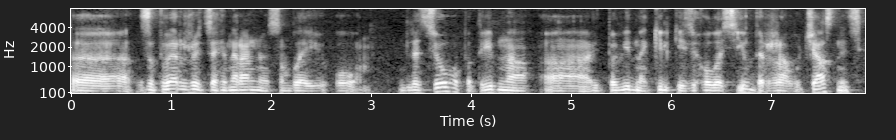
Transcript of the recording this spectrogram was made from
е, затверджується Генеральною асамблеєю ООН. Для цього потрібна відповідна кількість голосів держав-учасниць.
